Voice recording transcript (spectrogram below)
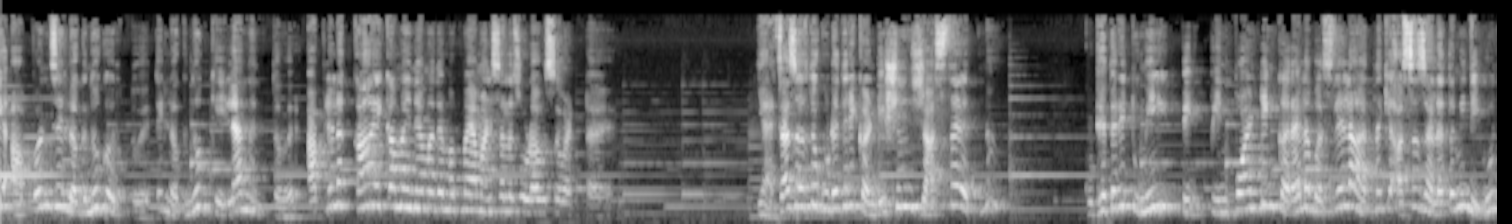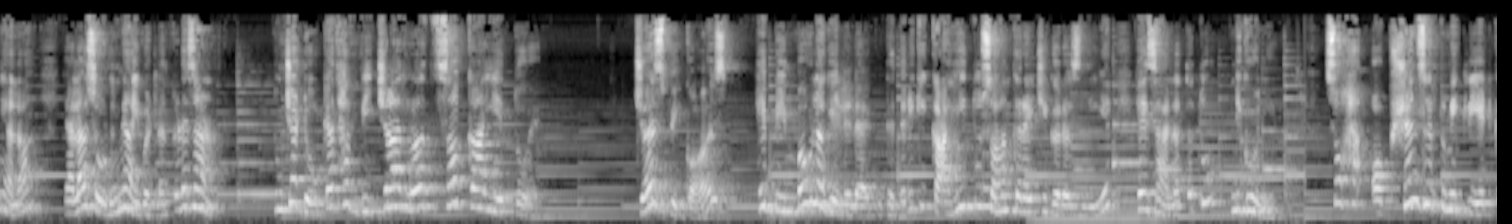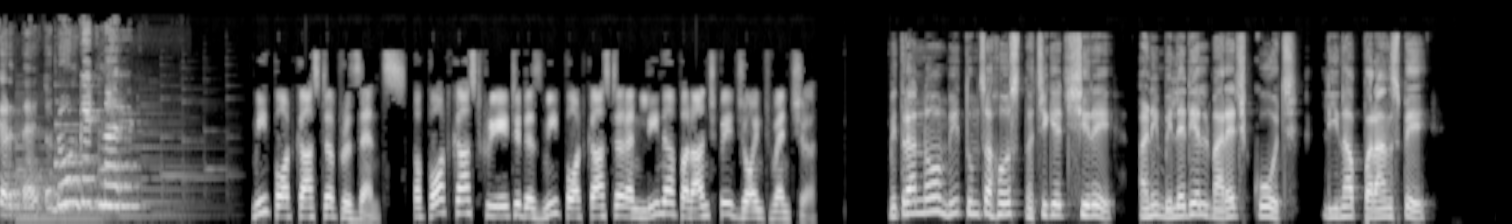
की आपण जे लग्न करतोय ते लग्न केल्यानंतर आपल्याला का एका महिन्यामध्ये मग या माणसाला सोडावंसं वाटतंय? याचाच अर्थ कुठेतरी कंडिशन जास्त आहेत ना कुठेतरी तुम्ही पिन पॉइंटिंग करायला बसलेला आहात ना की असं झालं तर मी निघून याला याला सोडून मी आई वडिलांकडे जाणार. तुमच्या डोक्यात हा विचारच का येतोय? जस्ट बिकॉज हे बिंबवलं गेलेलं आहे कुठेतरी की काही तू सहन करायची गरज नाहीये हे झालं तर तू निघून ये. सो हा ऑप्शन जर तुम्ही क्रिएट करताय तर don't get married Me Podcaster presents. A podcast created as Me Podcaster and Lena Paranjpe joint venture. मित्रांनो मी तुमचा होस्ट नचिकेत शिरे आणि millennial marriage coach Leena Paranjape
